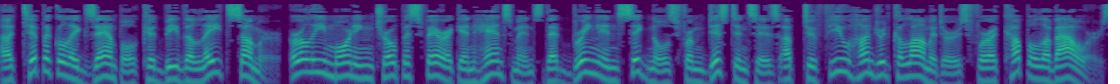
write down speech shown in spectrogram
A typical example could be the late summer, early morning tropospheric enhancements that bring in signals from distances up to few hundred kilometers for a couple of hours,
